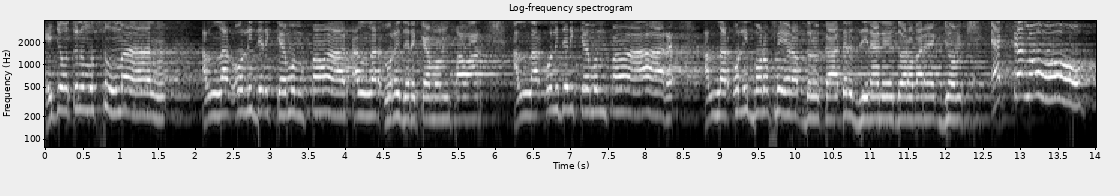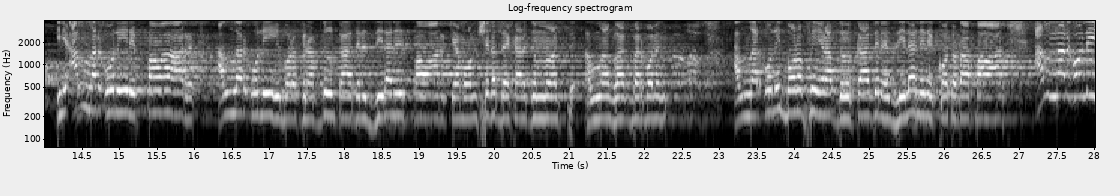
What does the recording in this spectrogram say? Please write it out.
এই যে অতুন মুসলমান, আল্লাহর অলিদের কেমন পাওয়ার? আল্লাহর অলিদের কেমন পাওয়ার? আল্লাহর অলিদের কেমন পাওয়ার? আল্লাহর অলি বরফের আব্দুল কাদের জিলানের দরবারে একজন। একটা তিনি আল্লাহর অলির পাওয়ার, আল্লাহর অলি বরফের আব্দুল কাদের জিলানের পাওয়ার কেমন সেটা দেখার জন্য আসছে। আল্লাহ একবার বলেন, আল্লাহর অলি বরফের আব্দুল কাদের জিলানির কতটা পাওয়ার? আল্লাহর অলি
